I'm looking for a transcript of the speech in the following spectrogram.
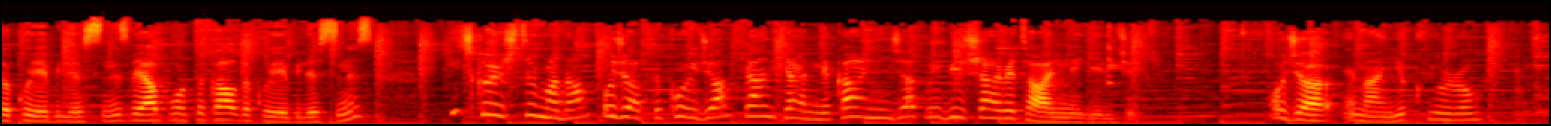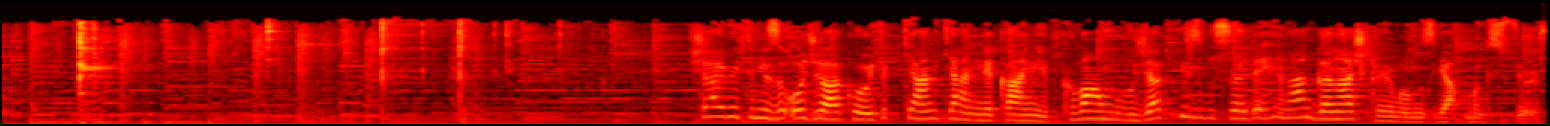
da koyabilirsiniz veya portakal da koyabilirsiniz. Hiç karıştırmadan ocakta koyacağım. Kendi kendine kaynayacak ve bir şerbet haline gelecek. Ocağı hemen yakıyorum. Şerbetimizi ocağa koyduk. Kendi kendine kaynayıp kıvam bulacak. Biz bu sırada hemen ganaş kremamızı yapmak istiyoruz.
